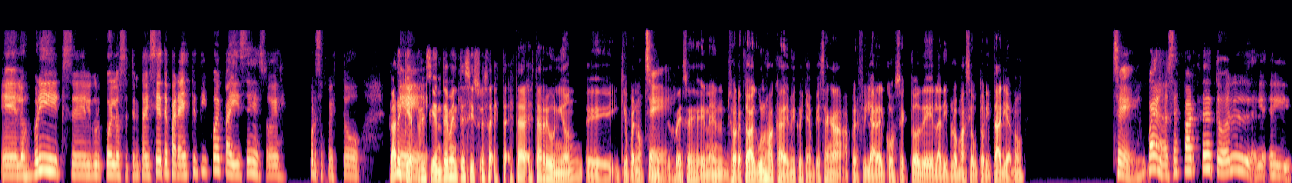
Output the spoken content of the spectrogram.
eh, los BRICS, el grupo de los 77, para este tipo de países eso es, por supuesto... Claro, y que eh, recientemente se hizo esta, esta, esta reunión eh, y que, bueno, muchas veces, en, sobre todo algunos académicos ya empiezan a, perfilar el concepto de la diplomacia autoritaria, ¿no? Sí, bueno, esa es parte de todo el el, el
